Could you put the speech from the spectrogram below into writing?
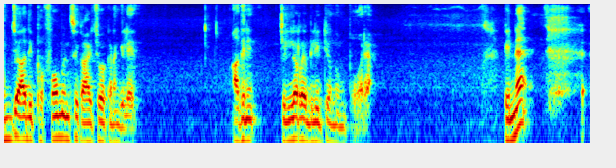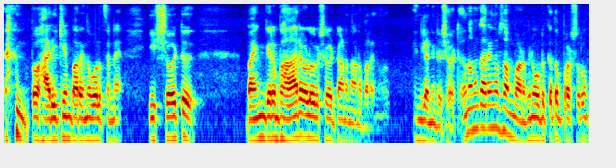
ഇജാതി പെർഫോമൻസ് കാഴ്ചവെക്കണമെങ്കിൽ അതിന് ചില്ലർ എബിലിറ്റി ഒന്നും പോരാ. പിന്നെ ഇപ്പോൾ ഹരിക്കൻ പറയുന്ന പോലെ തന്നെ ഈ ഷർട്ട് ഭയങ്കര ഭാരമുള്ള ഒരു ഷർട്ടാണെന്നാണ് പറയുന്നത്. ഇംഗ്ലണ്ടിന്റെ ഷർട്ട് അത് നമുക്കറിയുന്ന ഒരു സംഭവമാണ്. പിന്നെ ഒടുക്കത്തെ പ്രഷറും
